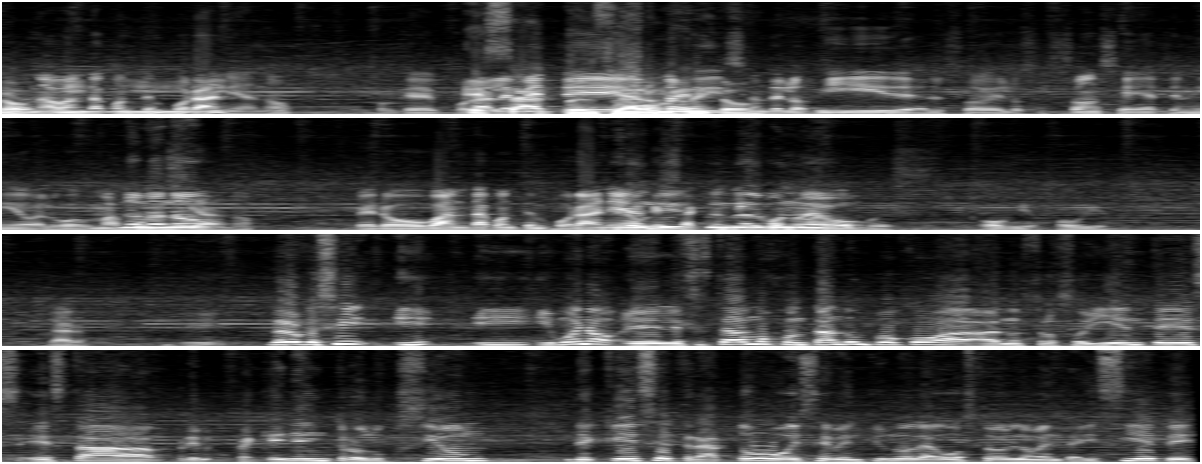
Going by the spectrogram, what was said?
¿No? Una banda contemporánea, ¿no? Porque probablemente Exacto, una edición de los Beatles o de los Stones se haya tenido algo más no, no, Pero banda contemporánea que saque un, disco nuevo, pues obvio, obvio. Claro. Claro que sí, y, bueno, eh, les estábamos contando un poco a, a nuestros oyentes esta pequeña introducción de qué se trató ese 21 de agosto del 97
